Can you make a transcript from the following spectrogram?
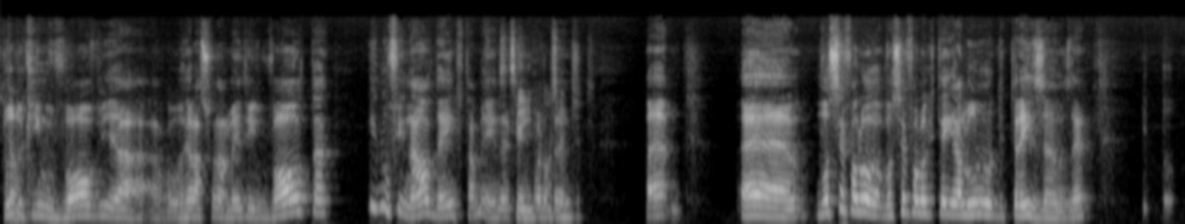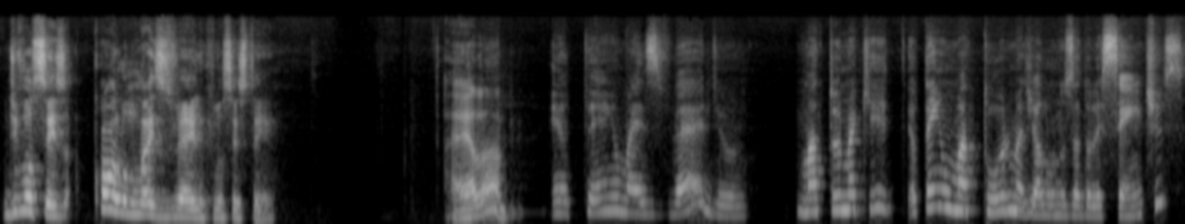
Tudo Então- que envolve a- a- o relacionamento em volta e no final dentro também, né? que é Sim, importante. É, é, você, falou, você falou que tem aluno de três anos, né? De vocês, qual aluno mais velho que vocês têm? Ela, Eu tenho mais velho, uma turma que. Eu tenho uma turma de alunos adolescentes,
